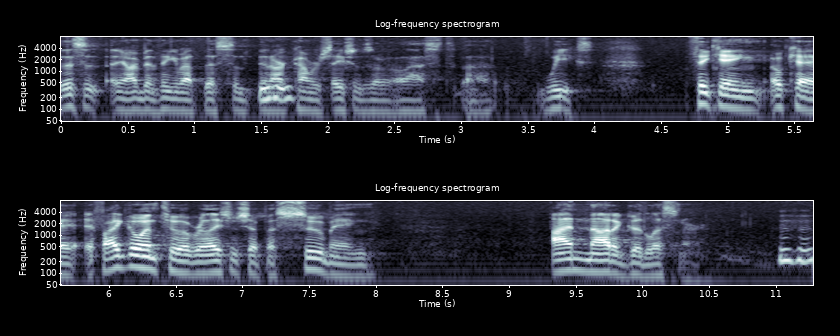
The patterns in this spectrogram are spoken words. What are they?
this is, you know, I've been thinking about this in, in Mm-hmm. our conversations over the last uh, weeks, thinking, okay, if I go into a relationship assuming I'm not a good listener, Mm-hmm.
